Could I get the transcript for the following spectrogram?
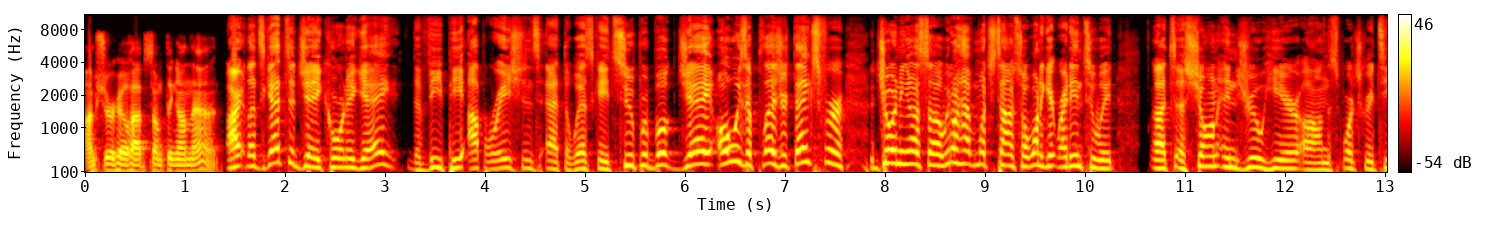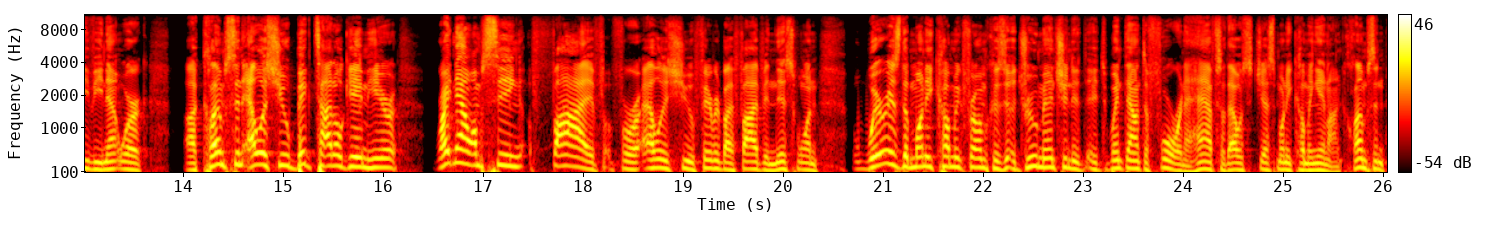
I'm sure he'll have something on that. All right, let's get to Jay Kornegay, the VP Operations at the Westgate Superbook. Jay, always a pleasure. Thanks for joining us. Uh, we don't have much time, so I want to get right into it. Uh, to Sean and Drew here on the Sports Grid TV network. Uh, Clemson, LSU, big title game here. Right now, I'm seeing five for LSU, favored by five in this one. Where is the money coming from? Because uh, Drew mentioned it, it, went down to four and a half, so that was just money coming in on Clemson.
